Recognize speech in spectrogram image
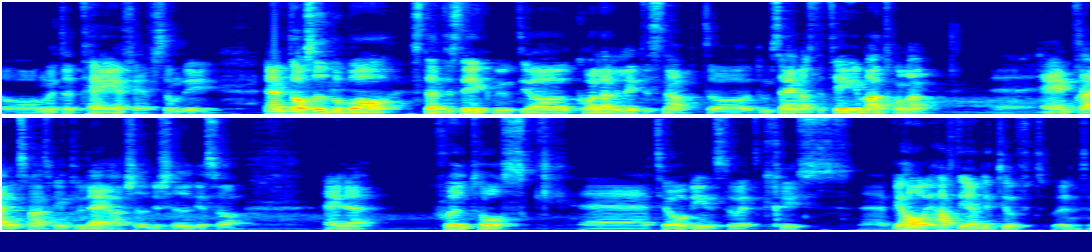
Och mot ett TFF som vi inte har superbra statistik mot. Jag kollade lite snabbt och de senaste 10 matcherna, eh, en träningsmatch inkluderat 2020, så är det sju torsk, eh, två vinst och ett kryss. Eh, vi har ju haft det jävligt tufft mot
